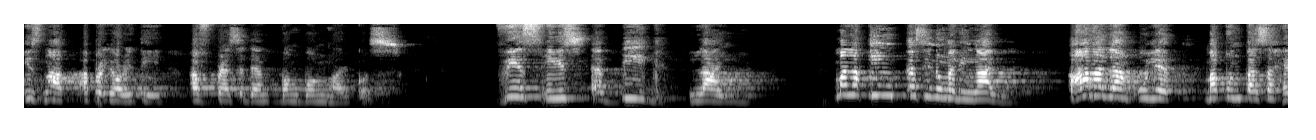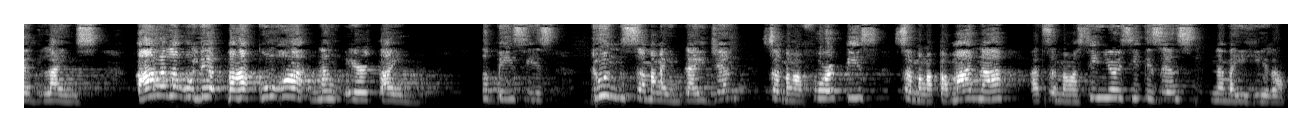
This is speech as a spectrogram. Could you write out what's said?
is not a priority of President Bongbong Marcos. This is a big lie. Malaking kasinungalingan para lang ulit mapunta sa headlines, para lang ulit makakuha ng airtime. basis dun sa mga indigent, sa mga 4Ps, sa mga pamana, at sa mga senior citizens na mahihirap.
